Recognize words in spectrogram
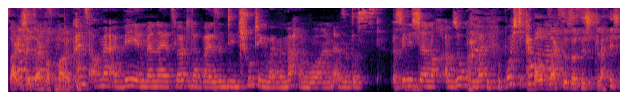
Sage ich Ja, jetzt du einfach mal. Du kannst auch mal erwähnen, wenn da jetzt Leute dabei sind, die ein Shooting bei mir machen wollen. Also das da bin ich ja noch am Suchen, weil wo ich die Kamera. Warum sagst du das nicht gleich?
